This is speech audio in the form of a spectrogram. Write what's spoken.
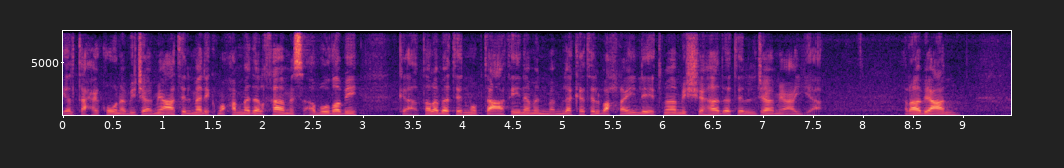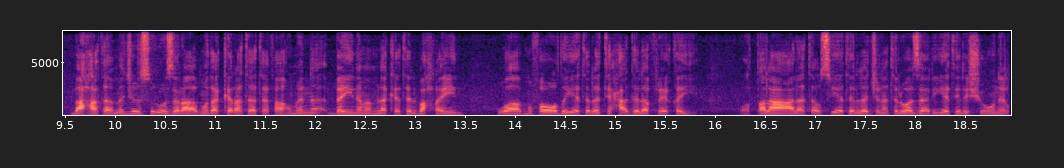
يلتحقون بجامعة الملك محمد الخامس أبو ظبي كطلبة مبتعثين من مملكة البحرين لإتمام الشهادة الجامعية. رابعا بحث مجلس الوزراء مذكرة تفاهم بين مملكة البحرين ومفوضية الاتحاد الأفريقي واطلع على توصية اللجنة الوزارية للشؤون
